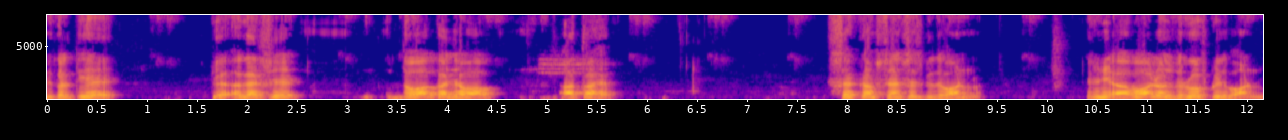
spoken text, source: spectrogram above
نکلتی ہے کہ اگر سے دعا کا جواب آتا ہے سرکمسٹانسز کی زبان میں یعنی احوال و ضرور کی زبان میں۔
